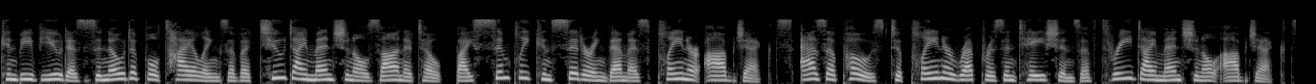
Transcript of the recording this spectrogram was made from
can be viewed as zonotopal tilings of a two-dimensional zonotope by simply considering them as planar objects as opposed to planar representations of three-dimensional objects.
